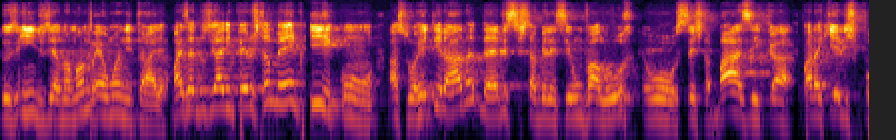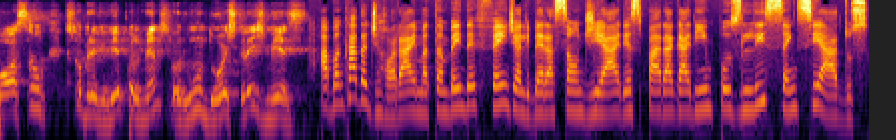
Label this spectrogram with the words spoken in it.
dos índios e Yanomami é humanitária, mas é dos garimpeiros também. E com a sua retirada, deve se estabelecer um valor ou cesta básica para que eles possam sobreviver pelo menos por um, dois, três meses. A bancada de Roraima também defende a liberação de áreas para garimpos licenciados.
